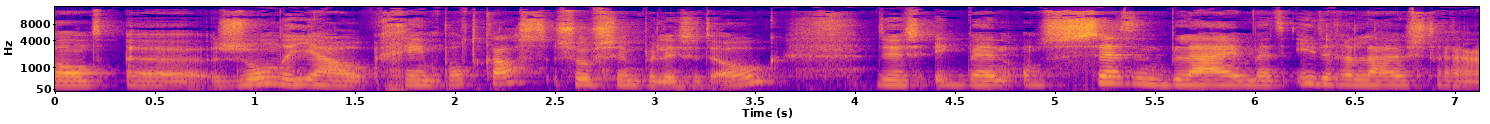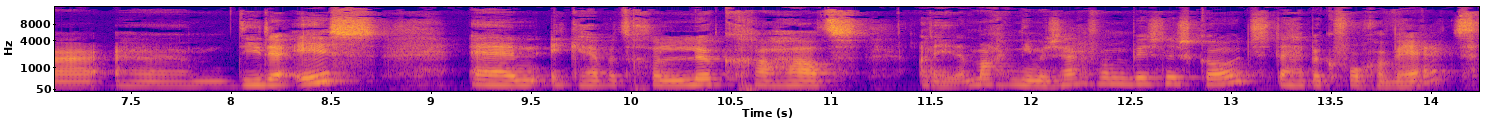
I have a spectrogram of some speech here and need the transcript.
Want uh, zonder jou geen podcast. Zo simpel is het ook. Dus ik ben ontzettend blij met iedere luisteraar uh, die er is. En ik heb het geluk gehad. Oh nee, dat mag ik niet meer zeggen van mijn business coach. Daar heb ik voor gewerkt.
